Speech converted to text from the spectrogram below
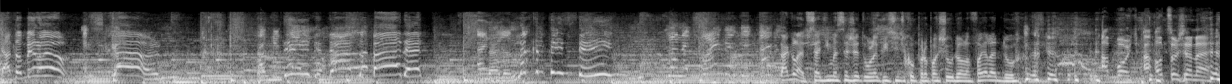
Já to miluju! It's corn! And they dance about it. And look at this thing. Takhle, vsadíme se, že tuhle písničku propašou do Lafayettu. a pojď, a o cože ne?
